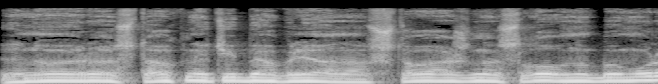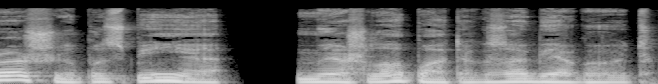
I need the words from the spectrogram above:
Иной раз так на тебя глянут, что аж на словно бы мураши по спине меж лопаток забегают.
